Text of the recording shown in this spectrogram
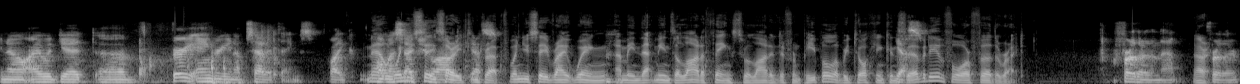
you know, I would get uh, very angry and upset at things like Now, when you say sorry to Yes. interrupt, when you say right wing, I mean that means a lot of things to a lot of different people. Are we talking Yes. conservative or further right? Further than that, All right. further.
